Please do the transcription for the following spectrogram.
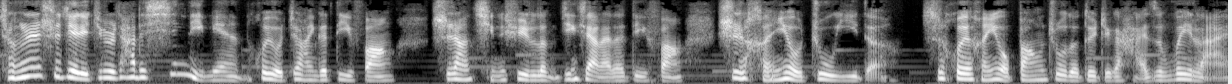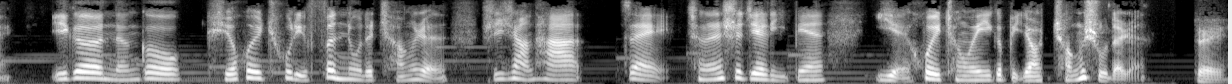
成人世界里就是他的心里面会有这样一个地方，是让情绪冷静下来的地方，是很有注意的，是会很有帮助的，对这个孩子未来一个能够学会处理愤怒的成人，实际上他在成人世界里边也会成为一个比较成熟的人。对，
